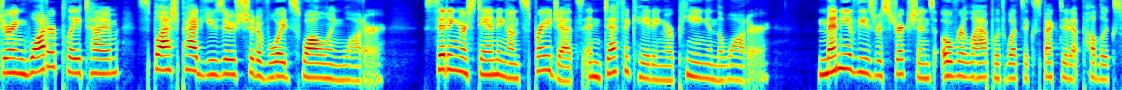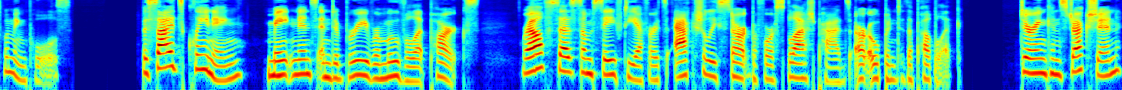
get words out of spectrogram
during water playtime, splash pad users should avoid swallowing water, sitting or standing on spray jets, and defecating or peeing in the water. Many of these restrictions overlap with what's expected at public swimming pools. Besides cleaning, maintenance, and debris removal at parks, Ralph says some safety efforts actually start before splash pads are open to the public. During construction,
